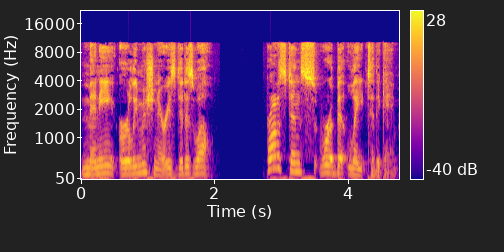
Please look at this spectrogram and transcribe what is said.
Many early missionaries did as well. Protestants were a bit late to the game.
